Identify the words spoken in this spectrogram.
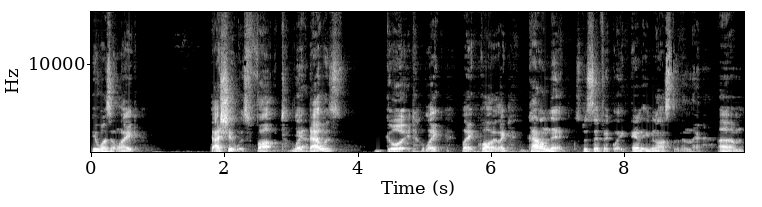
who wasn't like that shit was fucked. Like Yeah. that was good. Like like quality. Like Kyle and Nick specifically, and even Austin in there. Um,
